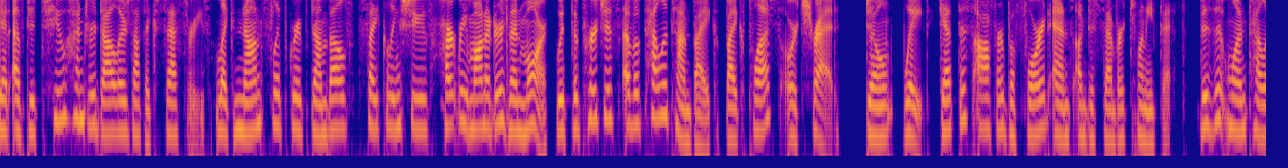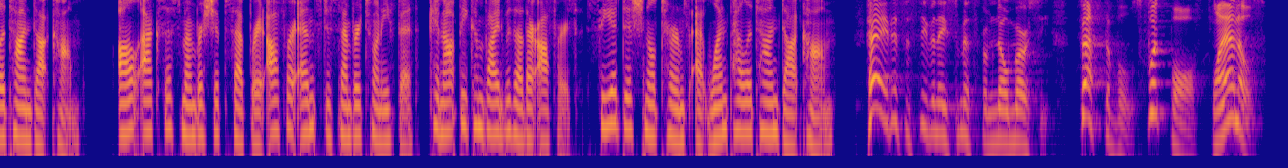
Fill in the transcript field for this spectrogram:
Get up to $200 off accessories like non-slip grip dumbbells, cycling shoes, heart rate monitors, and more with the purchase of a Peloton bike, Bike Plus, or Tread. Don't wait. Get this offer before it ends on December 25th. Visit onepeloton.com. All access membership separate offer ends December 25th. Cannot be combined with other offers. See additional terms at onepeloton.com. Hey, this is Stephen A. Smith from No Mercy. Festivals, football, flannels.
